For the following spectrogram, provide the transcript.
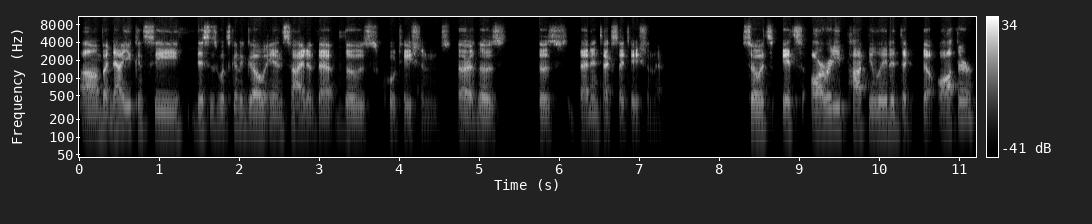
Um, but now you can see this is what's going to go inside of that those quotations, or those those that in-text citation there. So it's it's already populated the, the author,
